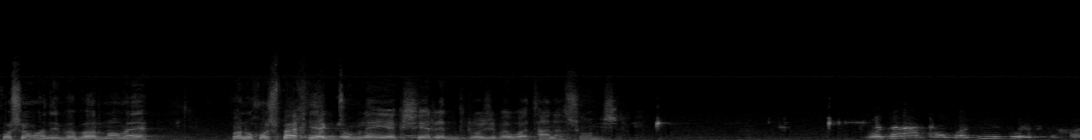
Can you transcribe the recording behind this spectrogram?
خوش آمدیم به برنامه. بانو خوشبخت یک جمله یک شعر راجع به وطن از شما میشنویم. وطنم آبادی تو افتخار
